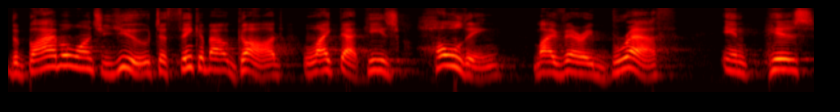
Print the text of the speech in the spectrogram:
The Bible wants you to think about God like that. He's holding my very breath in His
